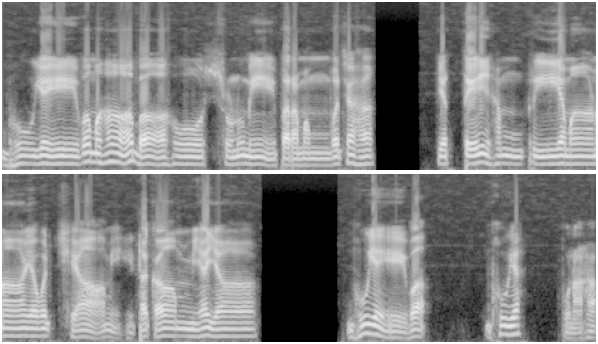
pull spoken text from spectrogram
भूय महाबाहो, शृणु मे परमम् वचः। यत्तेऽहम् प्रीयमाणाय वक्ष्यामि हितकाम्यया। भूय एव भूय पुनः।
